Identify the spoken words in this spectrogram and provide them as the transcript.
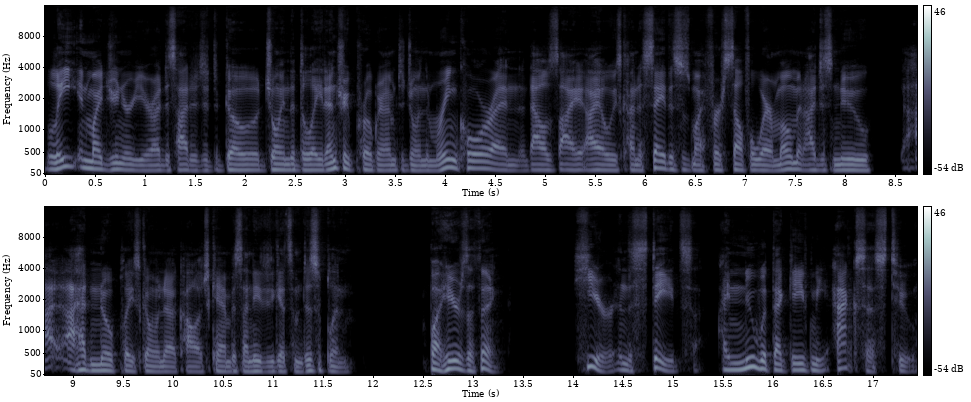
late in my junior year, I decided to, go join the delayed entry program to join the Marine Corps, and that was I. I always kind of say this was my first self aware moment. I just knew I, I had no place going to a college campus. I needed to get some discipline. But here's the thing: here in the states, I knew what that gave me access to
